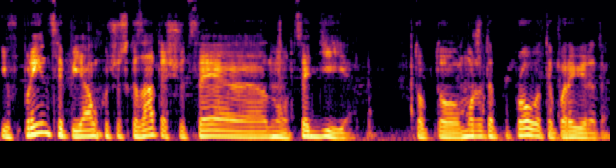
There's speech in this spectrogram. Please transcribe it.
І в принципі, я вам хочу сказати, що це, ну, це діє. Тобто можете попробувати перевірити.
